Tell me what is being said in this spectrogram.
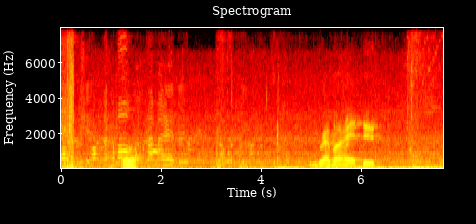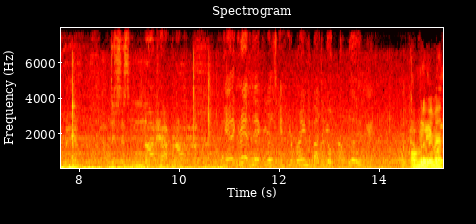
Oh. Now come on. Oh. Grab my head, dude. I got work to do. Grab my head, dude. Man, this is not happening. Get a grip, your brain's about to go kablooey, man. Don't call me Kablooey, man.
